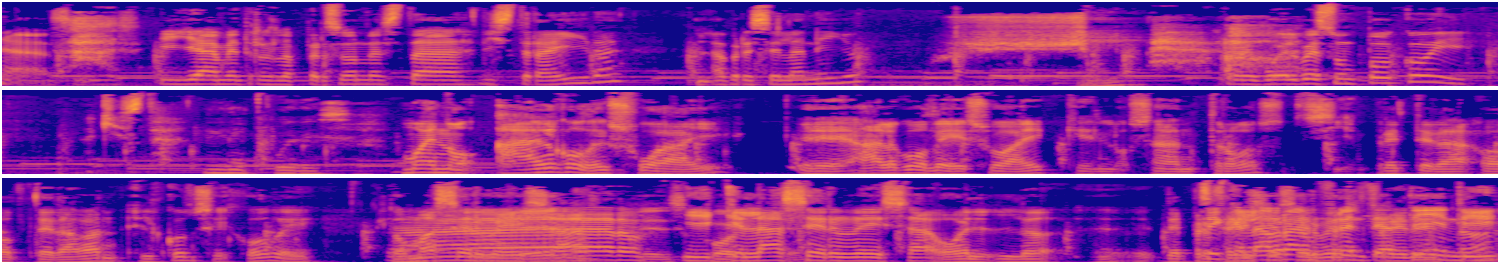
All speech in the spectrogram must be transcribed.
Es. Y ya mientras la persona está distraída, abres el anillo, revuelves un poco y aquí está. No puede ser. Bueno, algo de eso hay, eh, algo de eso hay que en los antros siempre te da o te daban el consejo de tomar cerveza Claro. y que la cerveza o el lo- de preferencia la abran frente a ti,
